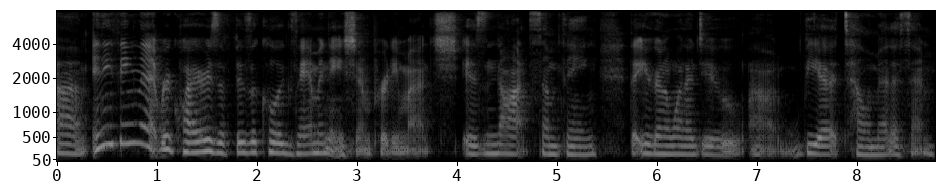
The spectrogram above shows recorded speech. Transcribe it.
um, anything that requires a physical examination, pretty much, is not something that you're going to want to do uh, via telemedicine.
